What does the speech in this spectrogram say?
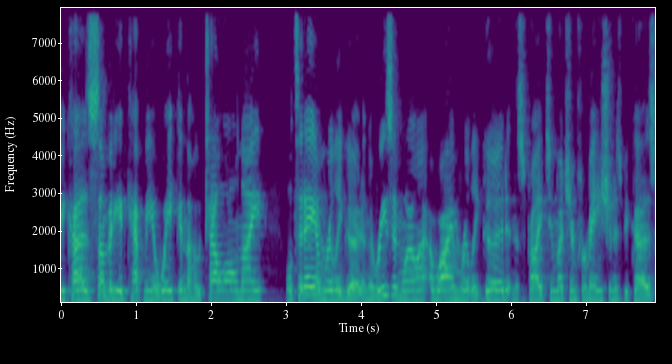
because somebody had kept me awake in the hotel all night. Well, today I'm really good. And the reason why, I, why I'm really good, and this is probably too much information, is because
